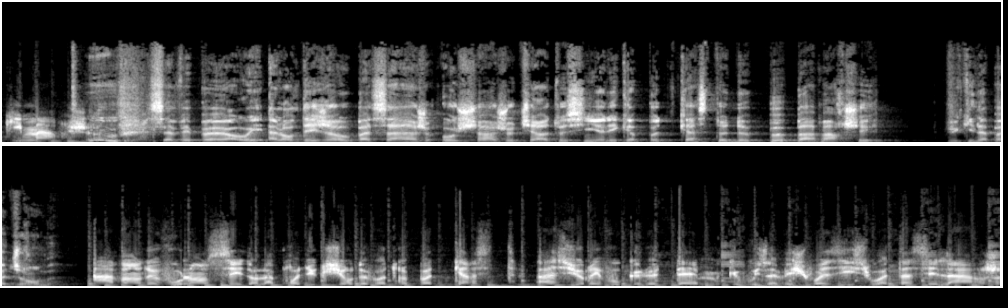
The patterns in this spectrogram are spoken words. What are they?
qui marche? Ouf, ça fait peur. Oui, alors déjà au passage, Ocha, je tiens à te signaler qu'un podcast ne peut pas marcher, vu qu'il n'a pas de jambes. Avant de vous lancer dans la production de votre podcast, assurez-vous que le thème que vous avez choisi soit assez large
